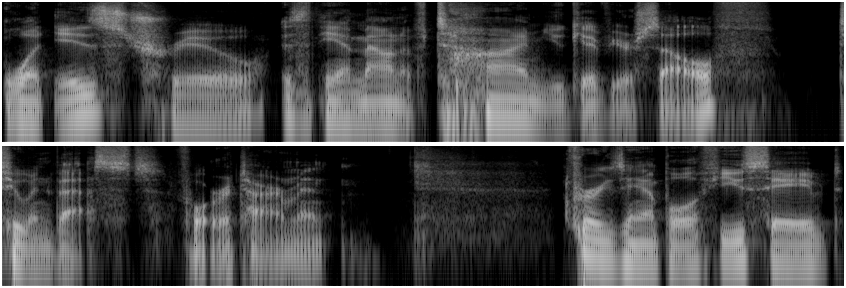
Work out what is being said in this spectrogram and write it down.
What is true is the amount of time you give yourself to invest for retirement. For example, if you saved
